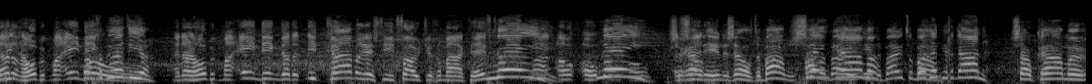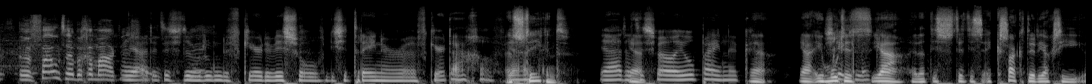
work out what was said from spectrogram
Nou, dan hoop ik maar één ding. Wat gebeurt hier? En dan hoop ik maar één ding, dat het niet Kramer is die het foutje gemaakt heeft. Nee! Maar, oh, oh, nee! Oh, oh. Ze rijden in dezelfde baan. Sven Allebei Kramer, in de buitenbaan. Wat heb je gedaan? Zou Kramer een fout hebben gemaakt? Ja, dit is de beroemde verkeerde wissel die zijn trainer uh, verkeerd aangaf. Uitstekend. Ja, ja dat Ja. is wel heel pijnlijk. Ja, ja u moet dit, Schrikkelijk. ja dat is, dit is exact de reactie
